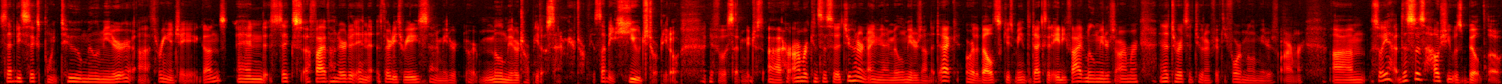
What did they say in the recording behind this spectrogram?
76.2 millimeter uh, 3 inch AA guns, and six uh, 533 centimeter or millimeter torpedoes. Centimeter torpedoes. That'd be a huge torpedo if it was centimeters. Uh, her armor consisted of 299 millimeters on the deck, or the belt, excuse me. The deck's at 85 millimeters armor, and the turret's at 254 millimeters of armor. Um, so yeah, this is how she was built, though.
